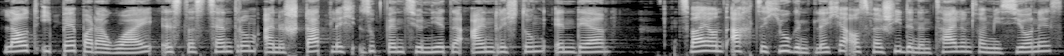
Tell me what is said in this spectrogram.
Laut IP Paraguay ist das Zentrum eine staatlich subventionierte Einrichtung, in der 82 Jugendliche aus verschiedenen Teilen von Misiones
